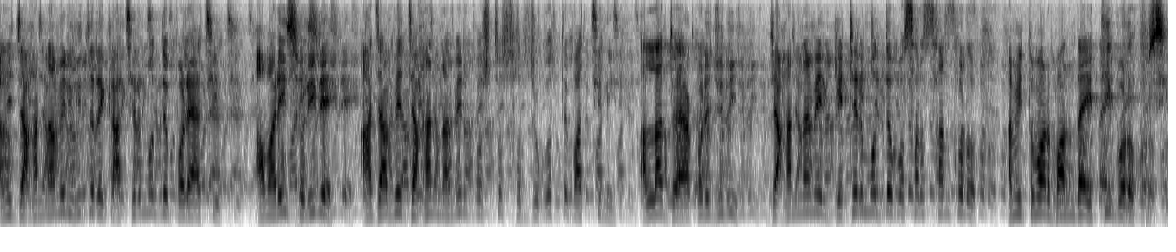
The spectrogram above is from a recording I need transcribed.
আমি জাহান নামের ভিতরে গাছের মধ্যে পড়ে আছি। আমার এই শরীরে আজাবে জাহান নামের কষ্ট সহ্য করতে পারছি নি। আল্লাহ দয়া করে যদি জাহান নামের গেটের মধ্যে বসার স্থান করো আমি তোমার বান্দা এতেই বড় খুশি।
